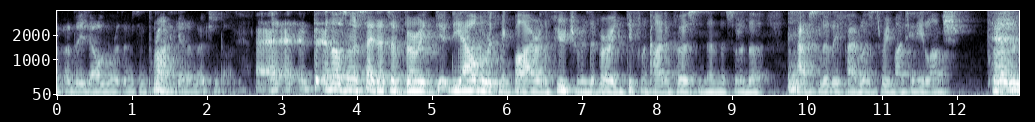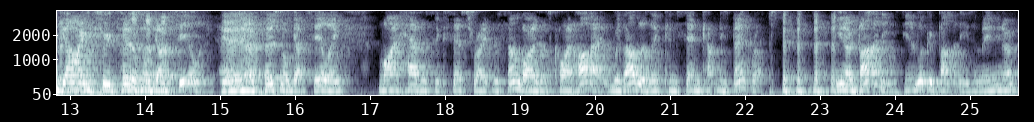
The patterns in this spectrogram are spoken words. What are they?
of, of these algorithms and putting Right. together merchandise. Uh, uh, and I was going to say that's a very di- the algorithmic buyer of the future is a very different kind of person than the sort of the absolutely fabulous three martini lunch person. and going 90s. through personal gut feeling. Yeah, and, yeah. uh, personal gut feeling might have a success rate with some buyers that's quite high. With others, it can send companies bankrupt. you know, Barney's. You know, look at Barney's. I mean, you know,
